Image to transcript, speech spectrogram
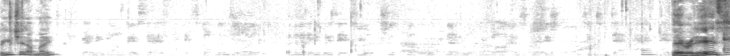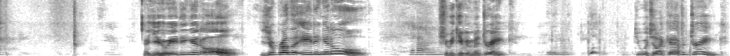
Bring your chin up, mate. There it is. Are you eating it all? Is your brother eating it all? Should we give him a drink? Would you like to have a drink?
